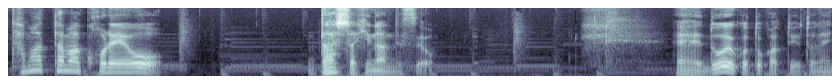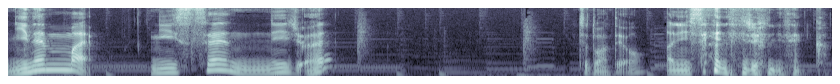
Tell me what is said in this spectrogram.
たまたまこれを出した日なんですよ、えー、どういうことかというとね2年前2020え？ちょっと待ってよ。あ2022年か。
